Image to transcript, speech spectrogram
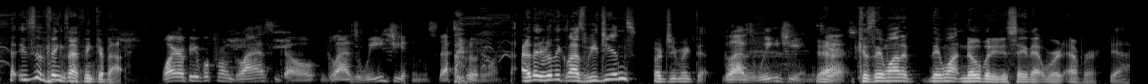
These are the things I think about. Why are people from Glasgow Glaswegians? That's a good one. Are they really Glaswegians, or did you make that? Glaswegians. Yeah, Yes. because they want to. They want nobody to say that word ever. Yeah,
